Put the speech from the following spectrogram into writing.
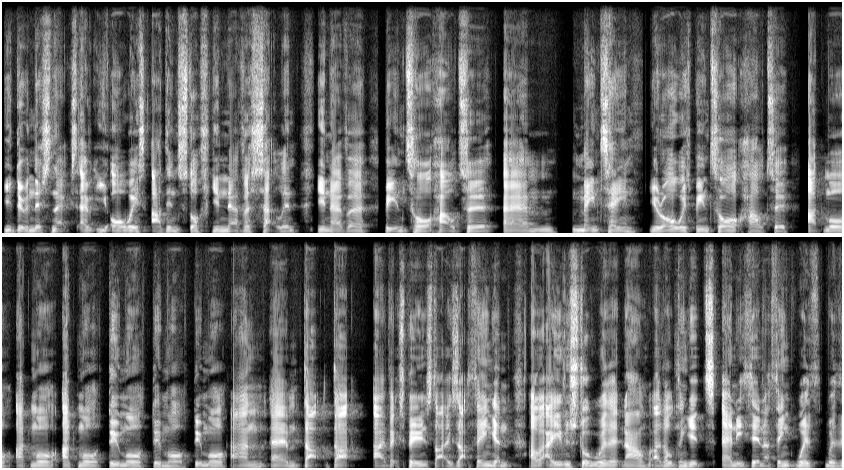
you're doing this next. You're always adding stuff. You're never settling. You're never being taught how to um, maintain. You're always being taught how to add more, add more, add more, do more, do more, do more. And um, that that I've experienced that exact thing, and I, I, even struggle with it now. I don't think it's anything. I think with with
